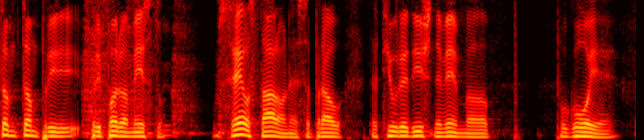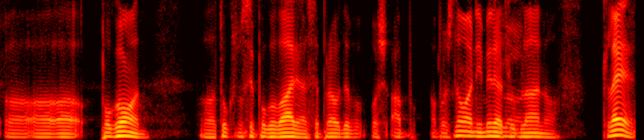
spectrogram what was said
tam, tam pri, pri prvem mestu. Vse ostalo, ne, se pravi, da ti urediš, ne vem, uh, pogoje, uh, uh, pogon. Uh, to smo se pogovarjali, se pravi, da boš, a, a boš znova animirati. Ljubljano. Tle,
